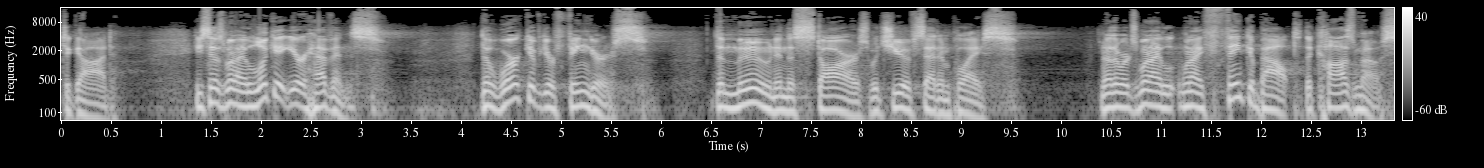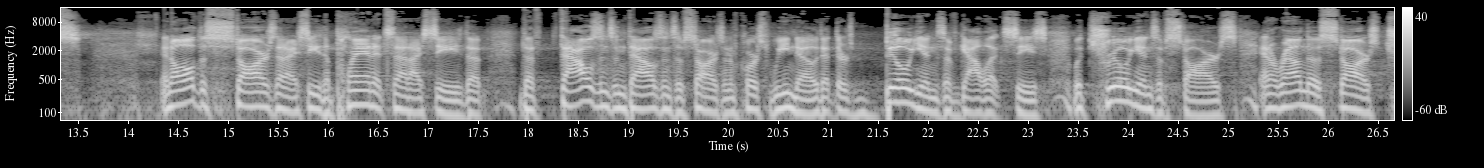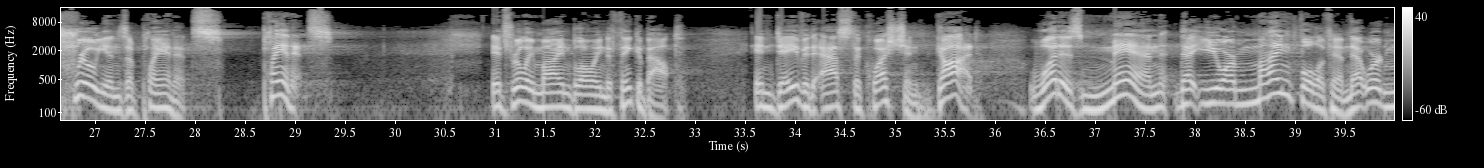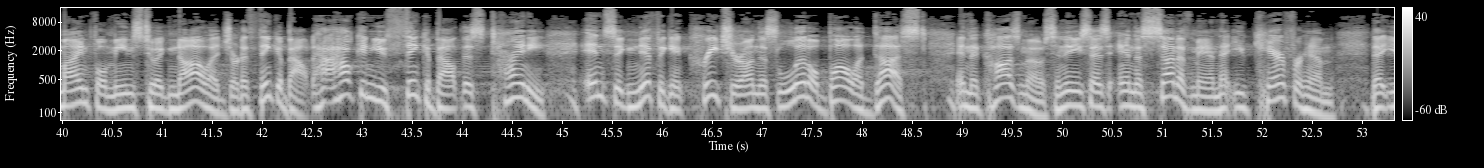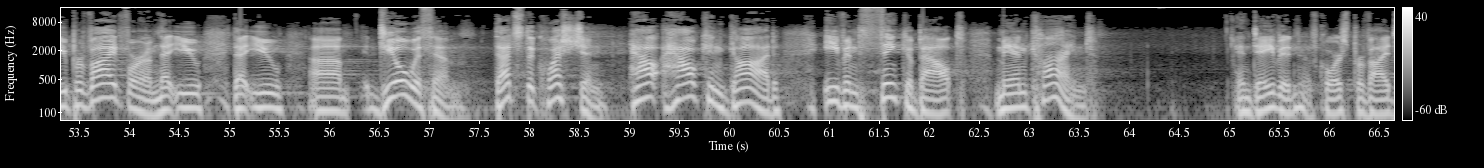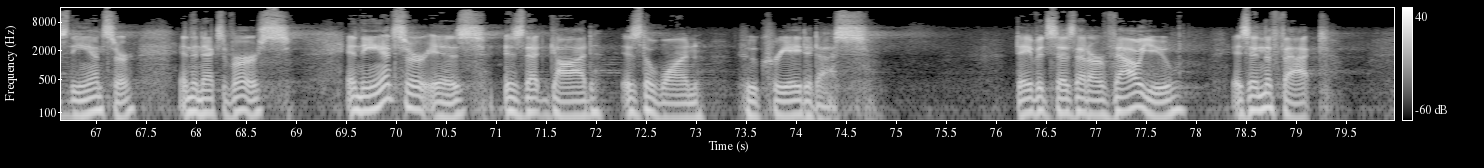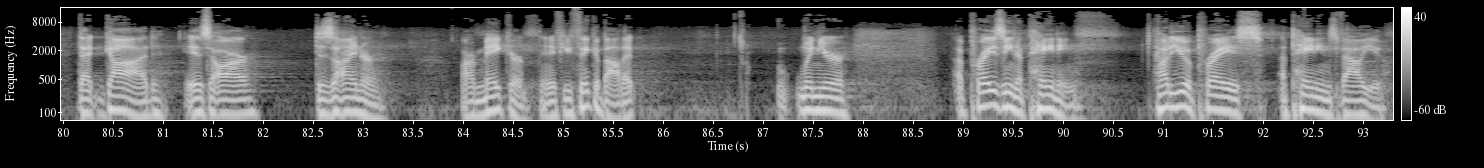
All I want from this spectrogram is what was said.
to God. He says, When I look at your heavens, the work of your fingers, the moon and the stars which you have set in place. In other words, when I, when I think about the cosmos and all the stars that I see, the planets that I see, the, the thousands and thousands of stars, and of course, we know that there's billions of galaxies with trillions of stars, and around those stars, trillions of planets. Planets. It's really mind blowing to think about. And David asked the question God, what is man that you are mindful of him? That word mindful means to acknowledge or to think about. How, how, can you think about this tiny, insignificant creature on this little ball of dust in the cosmos? And then he says, and the son of man, that you care for him, that you provide for him, that you, that you um, deal with him. That's the question. How, how can God even think about mankind? And David, of course, provides the answer in the next verse. And the answer is, is that God is the one who created us. David says that our value is in the fact that God is our designer, our maker. And if you think about it, when you're appraising a painting, how do you appraise a painting's value?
